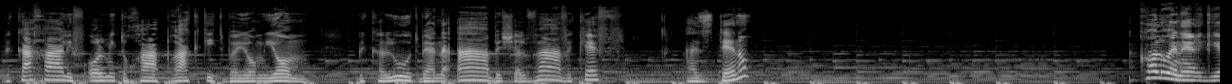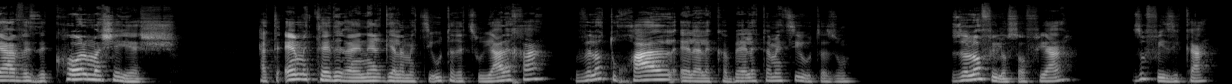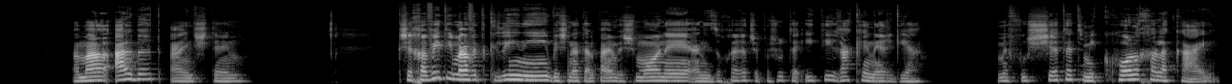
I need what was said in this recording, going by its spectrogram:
וככה לפעול מתוכה פרקטית ביום-יום, בקלות, בהנאה, בשלווה וכיף. אז תהנו. הכל הוא אנרגיה וזה כל מה שיש. התאם את תדר האנרגיה למציאות הרצויה לך, ולא תוכל אלא לקבל את המציאות הזו. זו לא פילוסופיה, זו פיזיקה, אמר אלברט איינשטיין. כשחוויתי מוות קליני בשנת 2008, אני זוכרת שפשוט הייתי רק אנרגיה, מפושטת מכל חלקיי,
